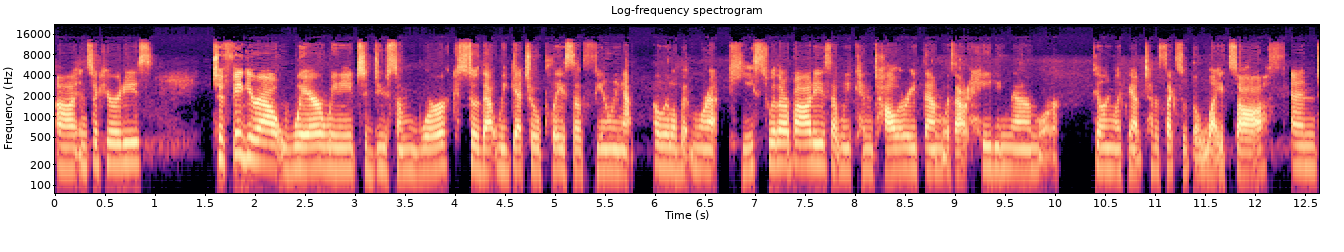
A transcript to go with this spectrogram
uh, insecurities to figure out where we need to do some work so that we get to a place of feeling at, a little bit more at peace with our bodies, that we can tolerate them without hating them or feeling like we have to have sex with the lights off. And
